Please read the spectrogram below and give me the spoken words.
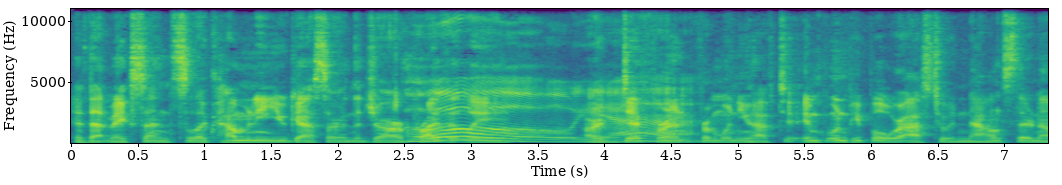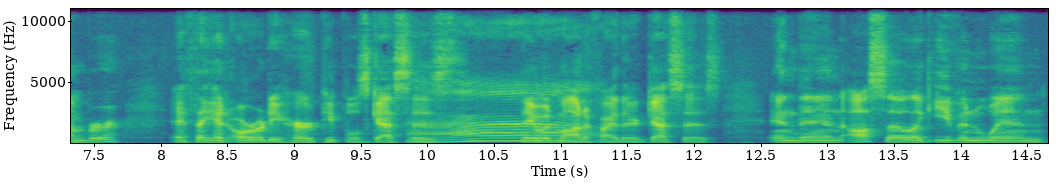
If that makes sense. So like how many you guess are in the jar privately Oh, are yeah. different from when you have to and when people were asked to announce their number. If they had already heard people's guesses, they would modify their guesses. And then also like even when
